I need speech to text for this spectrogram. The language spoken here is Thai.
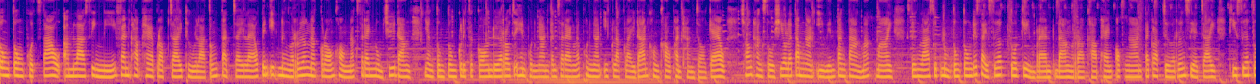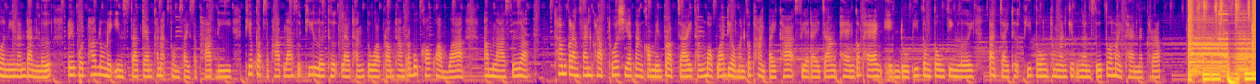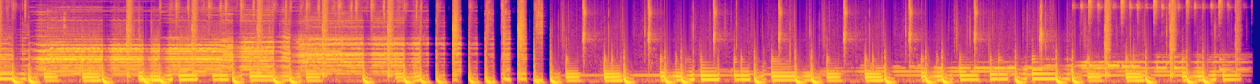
ตรงตรงๆพดเศร้าอำลาสิ่งนี้แฟนคลับแห่ปลอบใจถึงเวลาต้องตัดใจแล้วเป็นอีกหนึ่งเรื่องนักร้องของนักแสดงหนุ่มชื่อดัง อย่างตรงตรงๆกฤษกร โดยเราจะเห็นผลงานการแสดงและผลงานอีกหลากหลายด้านของเขาผ่านทางจอแก้ว ช่องทางโซเชียลและตามงานอีเวนต์ต่างๆ มากมาย ซึ่งล่าสุดหนุ่มตรงๆได้ใส่เสื้อตัวเก่งแบรนด์ดัง ราคาแพงออกงาน แต่กลับเจอเรื่องเสียใจ ที่เสื้อตัวนี้นั้นดันเลอะ โดยโพสต์ภาพลงในอินสตาแกรมขณะสวมใส่สภาพดีเทียบกับสภาพล่าสุดที่เลอะเทอะแล้วทั้งตัว พร้อมทั้งระบุข้อความว่าอำลาเสื้อท่ามกลางแฟนคลับทั่วเชียร์ต่างคอมเมนต์ปลอบใจ ทั้งบอกว่าเดี๋ยวมันก็ผ่านไปค่ะ เสียดายจังแพงก็แพง เอ็นดูพี่ตรงๆจริงเลย ตัดใจเถอะพี่ตรงทำงานเก็บเงินซื้อตัวใหม่แทนนะครับ podcast.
